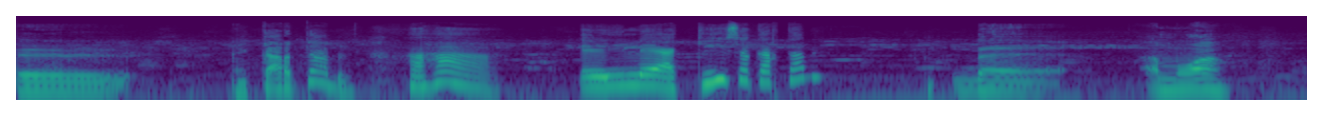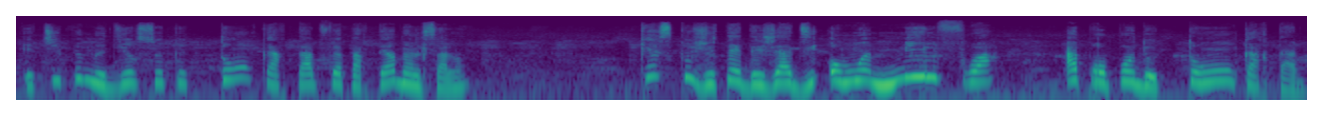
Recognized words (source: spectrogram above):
Euh, un cartable Ah ah. Et il est à qui ce cartable? Ben, à moi. Et tu peux me dire ce que ton cartable fait par terre dans le salon? Qu'est-ce que je t'ai déjà dit au moins mille fois à propos de ton cartable?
